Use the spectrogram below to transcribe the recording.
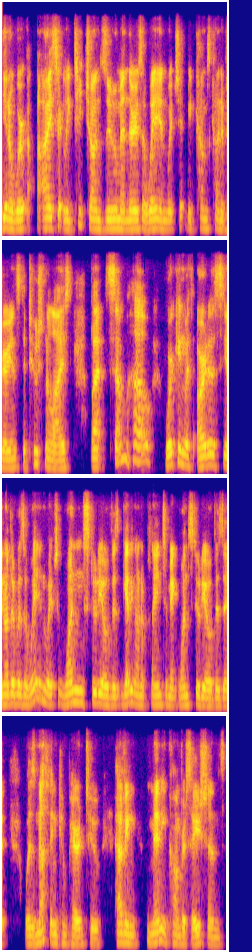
you know, where I certainly teach on Zoom, and there's a way in which it becomes kind of very institutionalized. But somehow, working with artists, you know, there was a way in which one studio visit, getting on a plane to make one studio visit was nothing compared to having many conversations,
